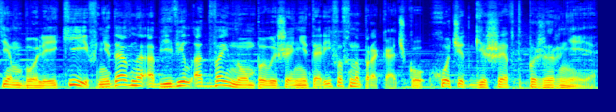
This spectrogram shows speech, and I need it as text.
Тем более Киев недавно объявил о двойном повышении тарифов на прокачку, хочет гешефт пожирнее.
